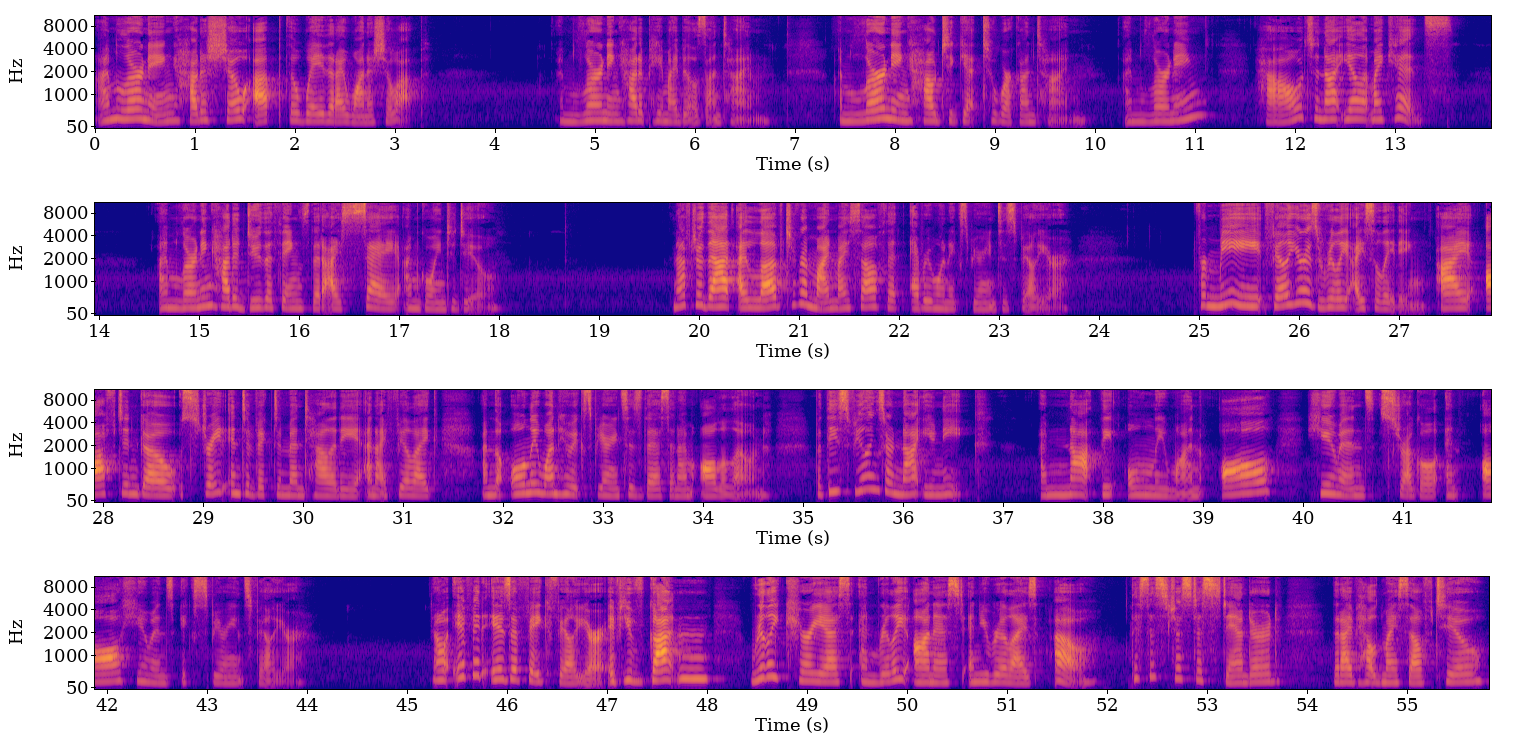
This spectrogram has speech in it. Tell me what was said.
I'm learning how to show up the way that I want to show up. I'm learning how to pay my bills on time. I'm learning how to get to work on time. I'm learning how to not yell at my kids. I'm learning how to do the things that I say I'm going to do. And after that, I love to remind myself that everyone experiences failure. For me, failure is really isolating. I often go straight into victim mentality and I feel like I'm the only one who experiences this and I'm all alone. But these feelings are not unique. I'm not the only one. All humans struggle and all humans experience failure. Now, if it is a fake failure, if you've gotten really curious and really honest and you realize, oh, this is just a standard that I've held myself to.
